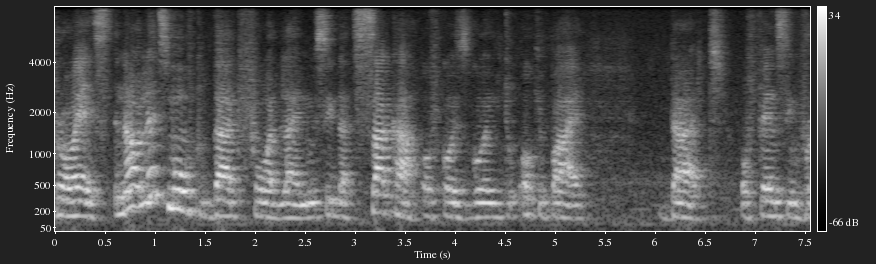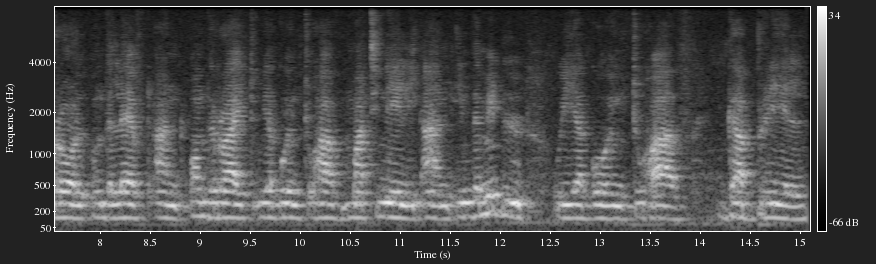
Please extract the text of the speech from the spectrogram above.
prowess. Now let's move to that forward line. We see that Saka, of course, is going to occupy that offensive role on the left and on the right we are going to have Martinelli and in the middle we are going to have Gabriel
